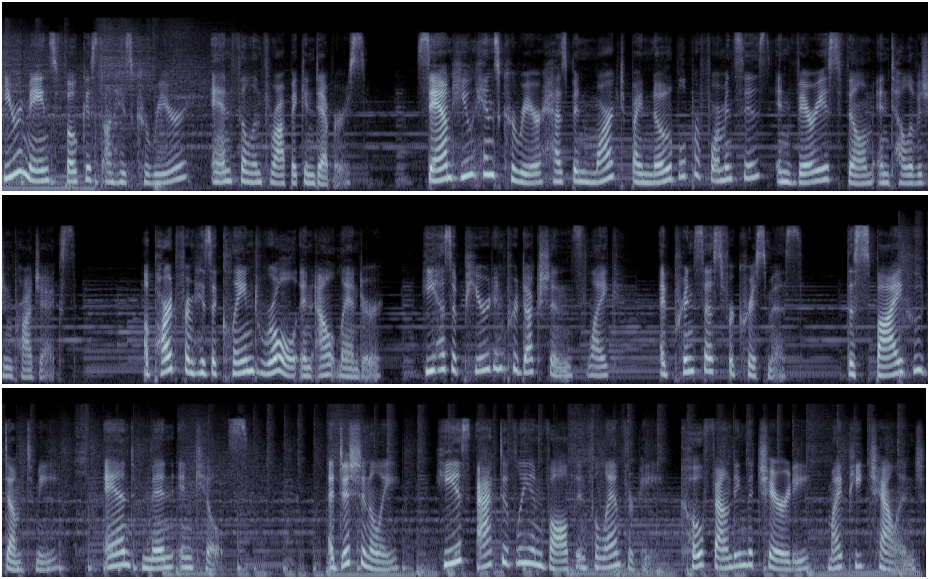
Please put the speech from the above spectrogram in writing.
He remains focused on his career and philanthropic endeavors. Sam Heughan's career has been marked by notable performances in various film and television projects. Apart from his acclaimed role in Outlander, he has appeared in productions like A Princess for Christmas, The Spy Who Dumped Me, and Men in Kilts. Additionally, he is actively involved in philanthropy, co founding the charity My Peak Challenge,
